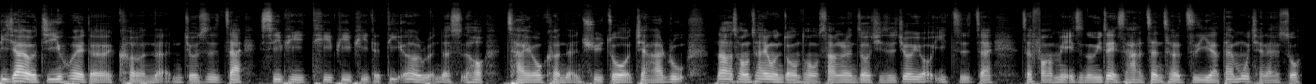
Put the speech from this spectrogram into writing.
比较有机会的可能，就是在 CPTPP 的第二轮的时候才有可能去做加入。那从蔡英文总统上任之后，其实就有一直在这方面一直努力，这也是他的政策之一啊。但目前来说，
